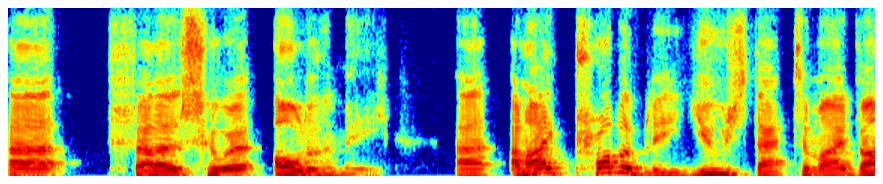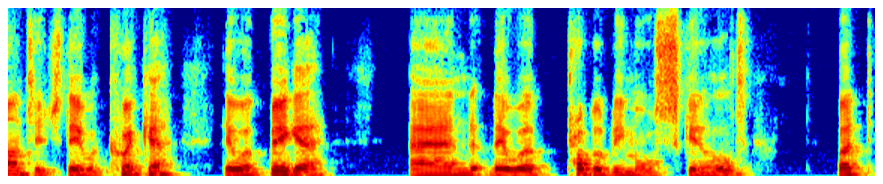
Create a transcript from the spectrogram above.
uh, fellows who were older than me. Uh, and I probably used that to my advantage. They were quicker, they were bigger, and they were probably more skilled. But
